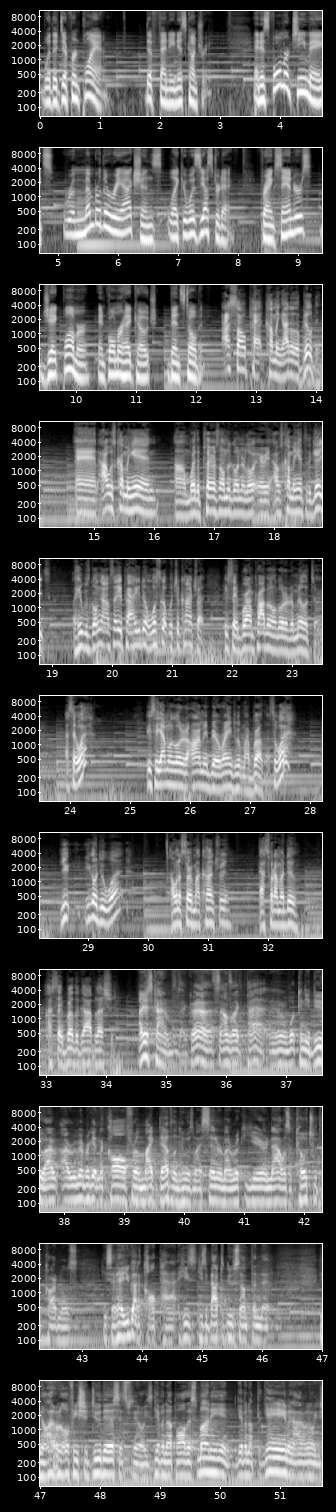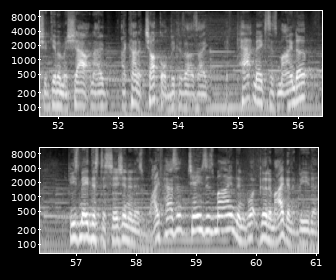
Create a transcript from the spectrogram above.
with a different plan, defending his country. And his former teammates remember the reactions like it was yesterday. Frank Sanders, Jake Plummer, and former head coach Vince Tobin. I saw Pat coming out of the building, and I was coming in um, where the players normally go in the lower area. I was coming into the gates, and he was going out. I said, "Hey Pat, how you doing? What's up with your contract?" He said, "Bro, I'm probably gonna go to the military." I said, "What?" He said, "Yeah, I'm gonna go to the army and be a arranged with my brother." I said, "What? You you gonna do what?" I want to serve my country. That's what I'm gonna do. I say, brother, God bless you. I just kind of like, yeah, that sounds like Pat. You know, what can you do? I, I remember getting a call from Mike Devlin, who was my center my rookie year and now was a coach with the Cardinals. He said, hey, you got to call Pat. He's, he's about to do something that, you know, I don't know if he should do this. It's, you know, he's given up all this money and given up the game, and I don't know, you should give him a shout. And I, I kind of chuckled because I was like, if Pat makes his mind up, if he's made this decision and his wife hasn't changed his mind, then what good am I going to be to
